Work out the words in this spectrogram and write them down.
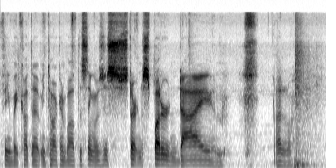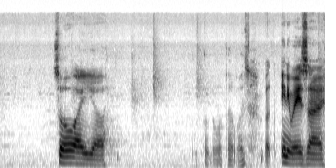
if anybody caught that me talking about this thing was just starting to sputter and die and I don't know. So I uh, don't know what that was. But anyways, I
